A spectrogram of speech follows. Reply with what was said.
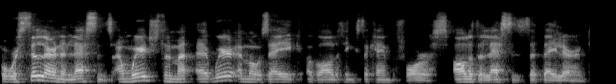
But we're still learning lessons, and we're just a, uh, we're a mosaic of all the things that came before us, all of the lessons that they learned,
